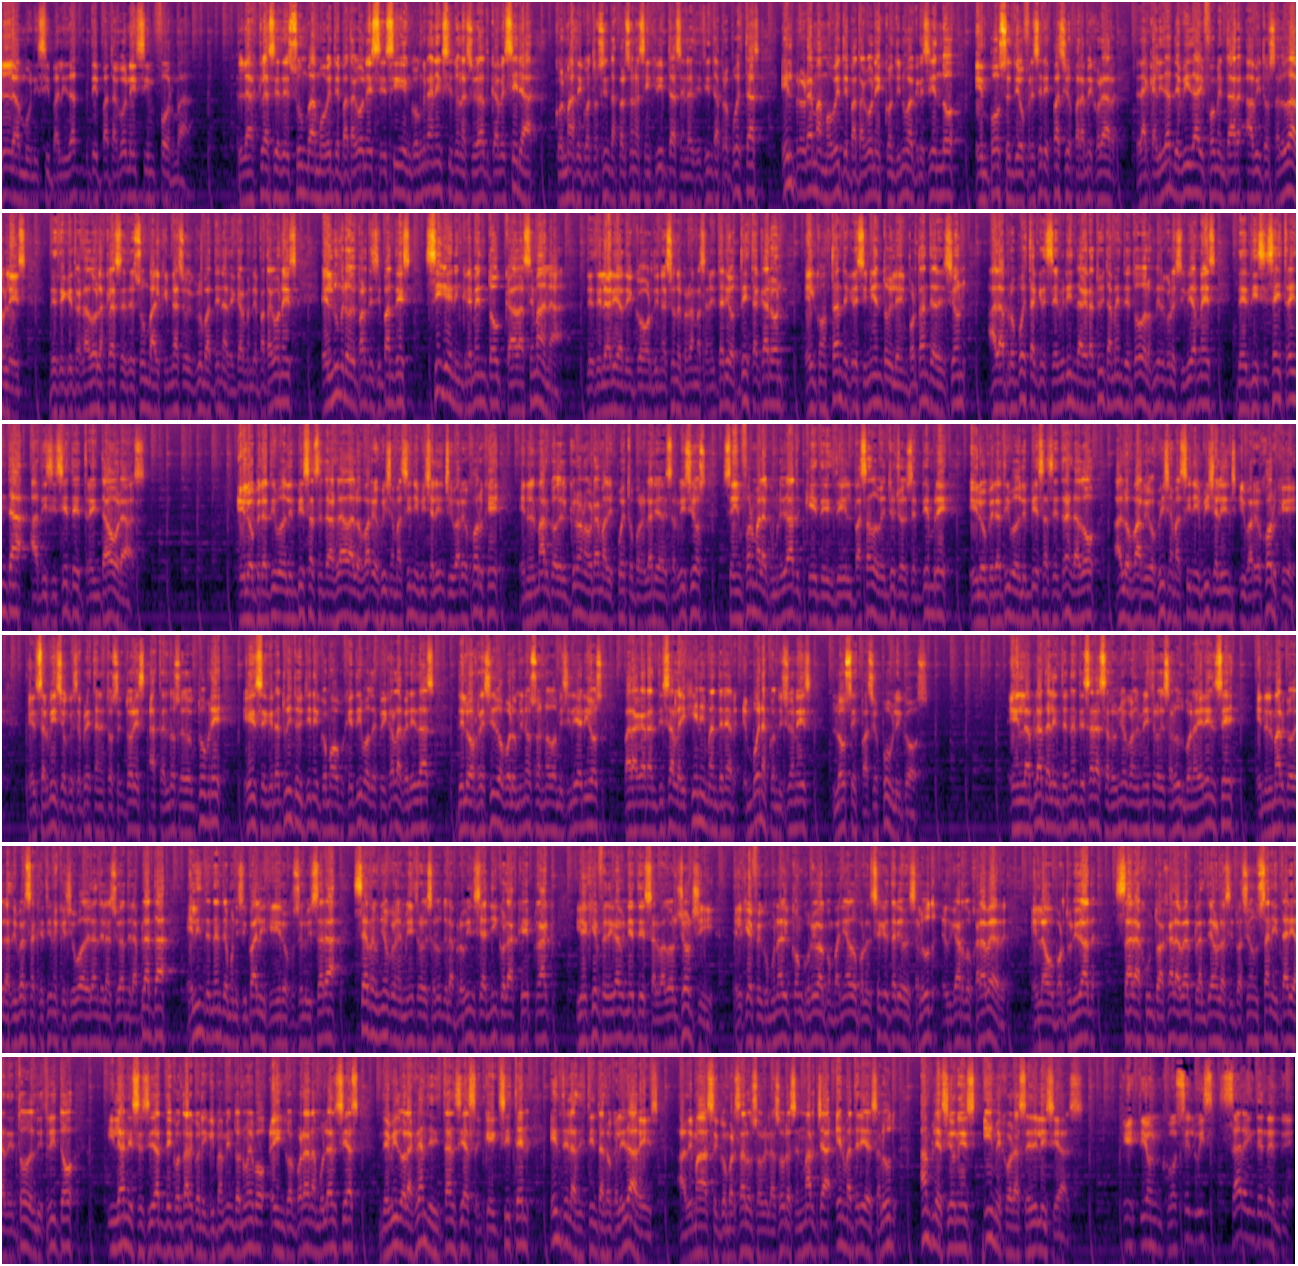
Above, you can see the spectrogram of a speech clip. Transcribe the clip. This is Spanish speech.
La Municipalidad de Patagones informa. Las clases de Zumba Movete Patagones se siguen con gran éxito en la ciudad cabecera. Con más de 400 personas inscritas en las distintas propuestas, el programa Movete Patagones continúa creciendo en pos de ofrecer espacios para mejorar la calidad de vida y fomentar hábitos saludables. Desde que trasladó las clases de Zumba al gimnasio del Club Atenas de Carmen de Patagones, el número de participantes sigue en incremento cada semana. Desde el área de coordinación de programas sanitarios destacaron el constante crecimiento y la importante adhesión a la propuesta que se brinda gratuitamente todos los miércoles y viernes de 16.30 a 17.30 horas. El operativo de limpieza se traslada a los barrios Villa Massini, Villa Lynch y Barrio Jorge. En el marco del cronograma dispuesto por el área de servicios, se informa a la comunidad que desde el pasado 28 de septiembre el operativo de limpieza se trasladó a los barrios Villa Massini, Villa Lynch y Barrio Jorge. El servicio que se presta en estos sectores hasta el 12 de octubre es gratuito y tiene como objetivo despejar las veredas de los residuos voluminosos no domiciliarios para garantizar la higiene y mantener en buenas condiciones los espacios públicos. En La Plata, el intendente Sara se reunió con el ministro de Salud bonaerense en el marco de las diversas gestiones que llevó adelante la ciudad de La Plata. El intendente municipal, ingeniero José Luis Sara, se reunió con el ministro de Salud de la provincia, Nicolás Keplak, y el jefe de gabinete, Salvador Giorgi. El jefe comunal concurrió acompañado por el secretario de Salud, Edgardo Jalaber. En la oportunidad, Sara junto a Jalaber plantearon la situación sanitaria de todo el distrito y la necesidad de contar con equipamiento nuevo e incorporar ambulancias debido a las grandes distancias que existen entre las distintas localidades. Además, se conversaron sobre las obras en marcha en materia de salud, ampliaciones y mejoras edilicias. Gestión José Luis Sara Intendente.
